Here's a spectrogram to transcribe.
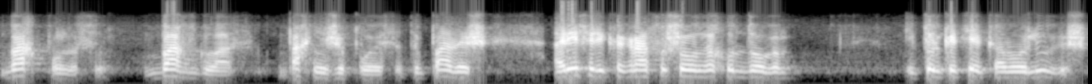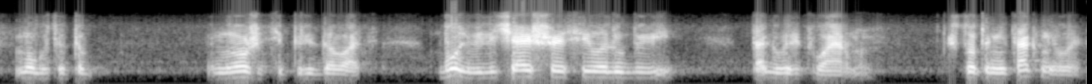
Бах по носу, бах в глаз, бах ниже пояса. Ты падаешь, а рефери как раз ушел за хот-догом. И только те, кого любишь, могут это множить и передавать. Боль – величайшая сила любви. Так говорит Вайерман. Что-то не так, милая?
